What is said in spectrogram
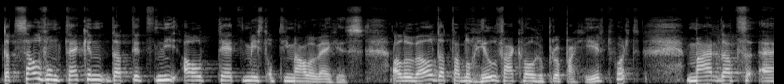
dat zelf ontdekken dat dit niet altijd de meest optimale weg is. Alhoewel dat dat nog heel vaak wel gepropageerd wordt, maar dat uh,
